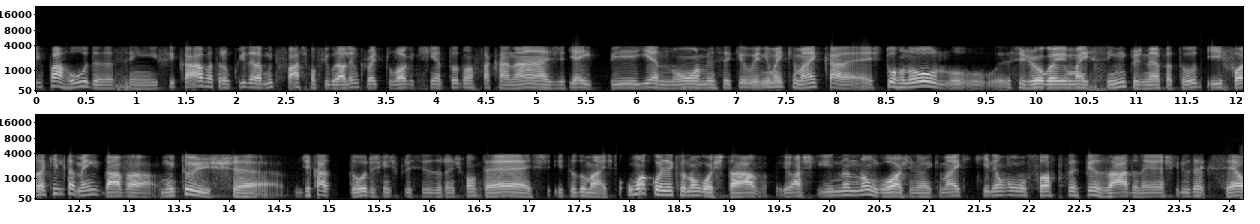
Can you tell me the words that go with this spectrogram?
bem parruda, assim, e ficava tranquilo, era muito fácil de configurar. Eu lembro que o Rate Log tinha toda uma sacanagem, e a IP, e é nome, não sei o que. O Enil Mike Mike, cara, é, tornou o- esse jogo aí mais simples, né, pra tudo. E fora que ele também dava muitos é, indicadores que a gente precisa durante o contest e tudo mais. Uma coisa que eu não gostava, eu acho que não, não gosto do Mike Mike, que ele é um software pesado, né? Eu acho que ele usa Excel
